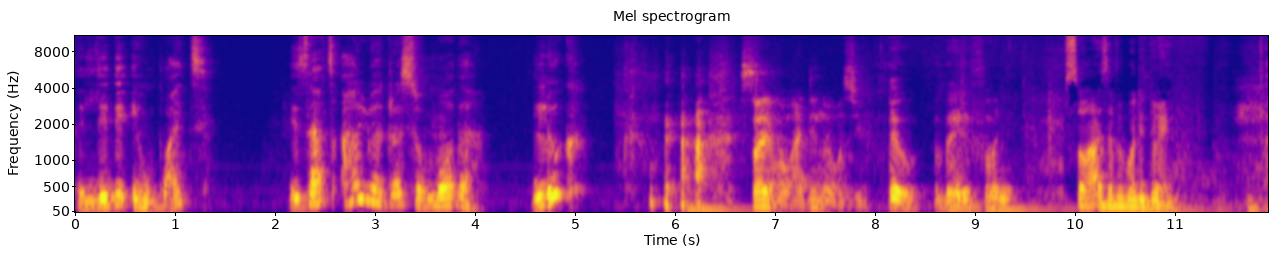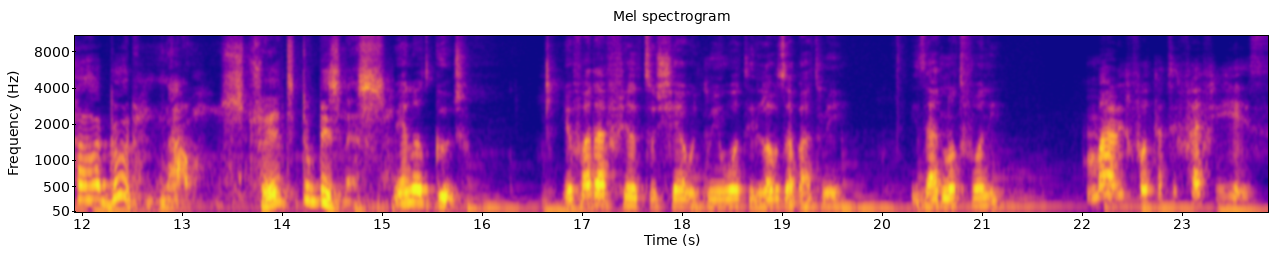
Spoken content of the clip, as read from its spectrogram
The lady in white? Is that how you address your mother? Look. Sorry, mom. I didn't know it was you. Oh, very funny. So, how's everybody doing? Ah, good. Now, straight to business. We are not good. Your father failed to share with me what he loves about me. Is that not funny? Married for 35 years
